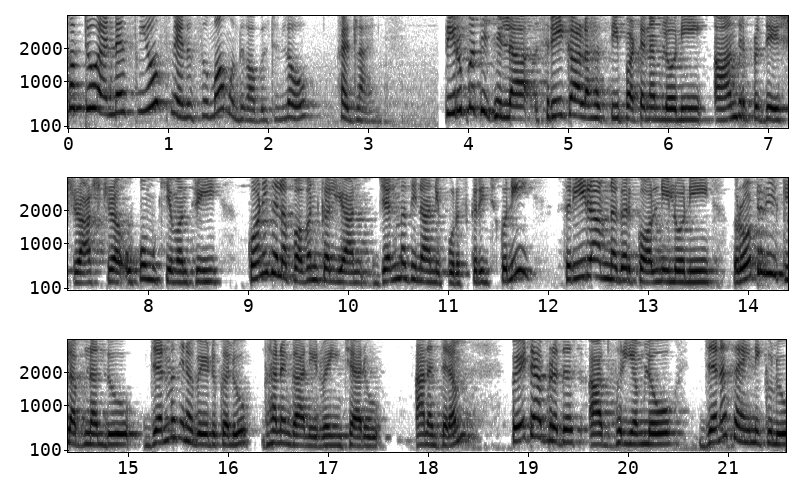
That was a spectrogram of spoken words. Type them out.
వెల్కమ్ టు ఎన్ఎస్ న్యూస్. నేను సుమా ముందుగా బులెటిన్లో హెడ్లైన్స్. తిరుపతి జిల్లా శ్రీకాళహస్తి పట్టణంలోని ఆంధ్రప్రదేశ్ రాష్ట్ర ఉప ముఖ్యమంత్రి కొణిదెల పవన్ కళ్యాణ్ జన్మదినాన్ని పురస్కరించుకుని శ్రీరామ్ నగర్ కాలనీలోని రోటరీ క్లబ్ నందు జన్మదిన వేడుకలు ఘనంగా నిర్వహించారు. అనంతరం పేటా బ్రదర్స్ ఆధ్వర్యంలో జన సైనికులు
